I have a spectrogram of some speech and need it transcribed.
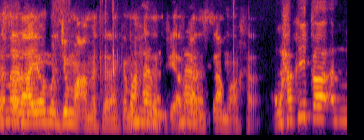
الصلاة يوم الجمعة مثلا كما حدث في أفغانستان مؤخرا. الحقيقة أن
